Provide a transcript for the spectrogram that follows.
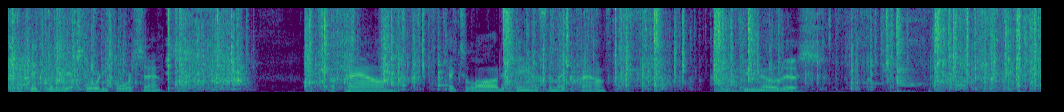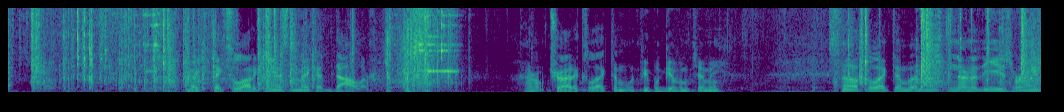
I think we get 44 cents. A pound takes a lot of cans to make a pound. We do know this. It takes a lot of cans to make a dollar. I don't try to collect them when people give them to me. I'll collect them, but none, of these were any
